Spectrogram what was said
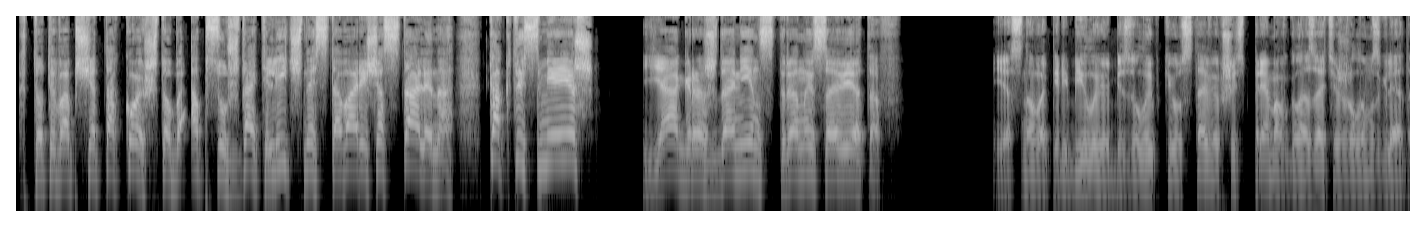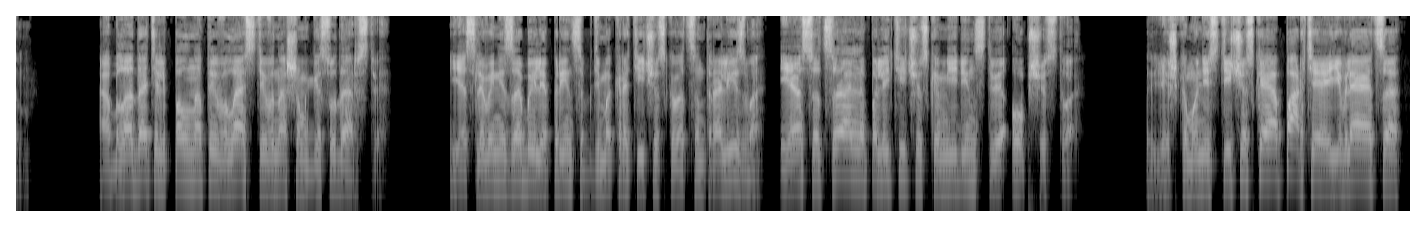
«Кто ты вообще такой, чтобы обсуждать личность товарища Сталина? Как ты смеешь?» «Я гражданин страны Советов!» Я снова перебил ее, без улыбки уставившись прямо в глаза тяжелым взглядом обладатель полноты власти в нашем государстве. Если вы не забыли принцип демократического централизма и о социально-политическом единстве общества, лишь коммунистическая партия является...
